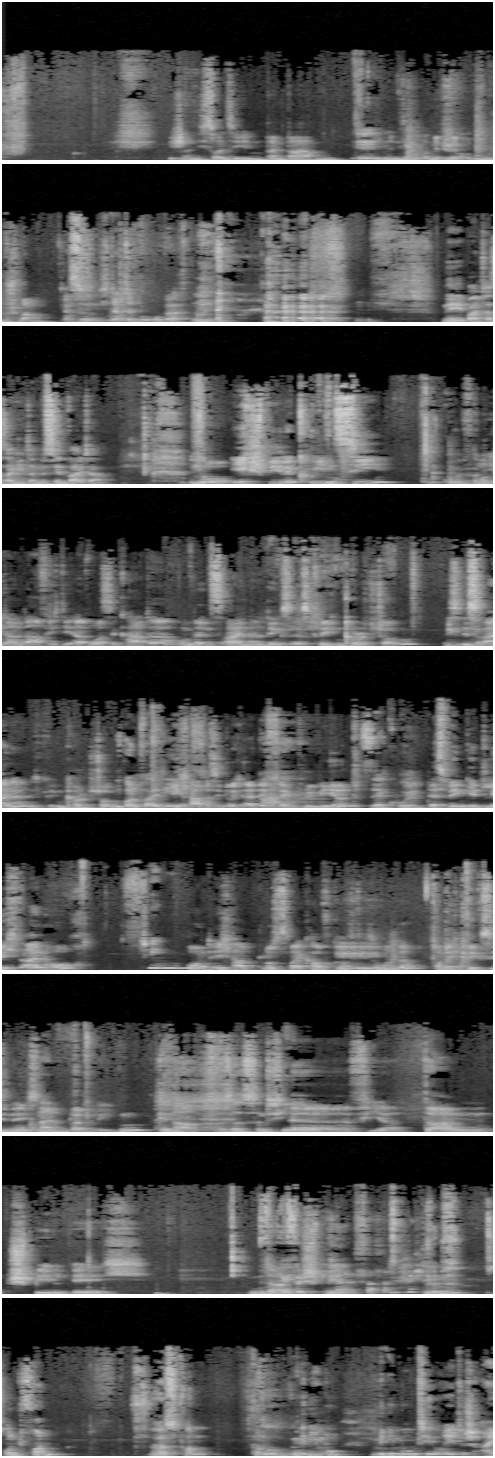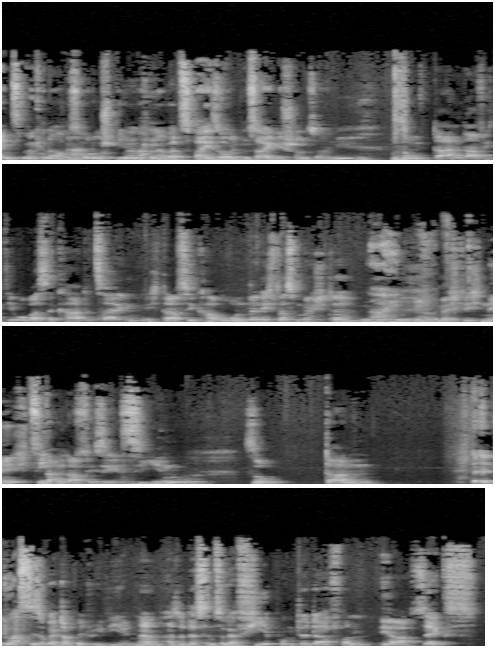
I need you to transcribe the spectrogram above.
Wahrscheinlich soll sie ihn beim Baden Mhm, mit, mit, mit, mit einem Schwamm. Achso, ich dachte beobachten. Nee, Balthasar geht ein bisschen weiter. So, ich spiele Queen C Cool von und dir. dann darf ich die oberste Karte und wenn es eine Dings ist, kriege ich einen Courage Token. Es ist eine, ich kriege einen Courage Token. Und weil die Ich jetzt- habe sie durch einen Effekt Ah. revealed. Sehr cool. Deswegen geht Licht ein hoch Tsching. und ich habe plus zwei Kaufkraft Mhm. diese Runde. Aber ich krieg sie nicht, sondern bleibt liegen. Genau, also es sind vier. Äh, vier. Dann spiele ich. So, wie viele Spieler ist das eigentlich? Fünf. Und von? Was von, von Also Minimum? Minimum theoretisch eins. Man kann auch ein Ah, Solo-Spiel okay. machen, aber zwei sollten es eigentlich schon sein. Mhm. So, dann darf ich die oberste Karte zeigen. Ich darf sie KO'en, wenn ich das möchte. Nein, Möchte ich nicht. Ziehen dann darf ich sie ziehen. So, dann, Äh, Du hast sie sogar doppelt revealed, ne? Also das sind sogar vier Punkte davon. ja, Sechs,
